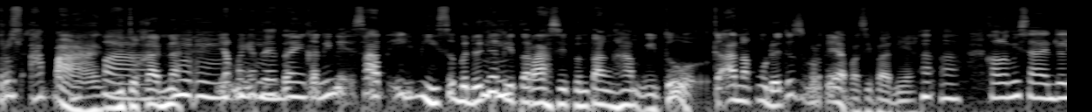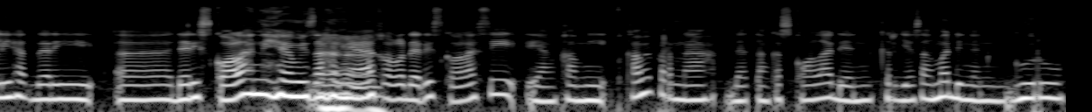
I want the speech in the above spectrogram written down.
terus apa, Apa? gitu kan? Nah, Mm-mm, yang pengen saya tanyakan ini saat ini sebenarnya literasi tentang HAM itu ke anak muda itu seperti apa sih Fania? Heeh. Kalau misalnya dilihat dari eh, dari sekolah nih ya misalnya, kalau dari sekolah sih yang kami kami pernah datang ke sekolah dan kerjasama dengan guru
